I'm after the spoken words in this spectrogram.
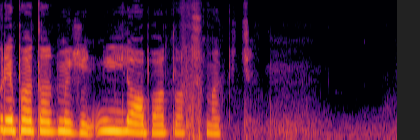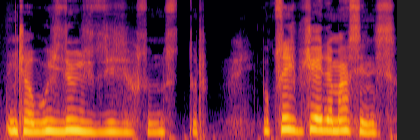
Buraya patlatmak için, illa patlatmak için. İnşallah yüzde yüz izliyorsunuzdur. Yoksa hiçbir şey demezsiniz.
